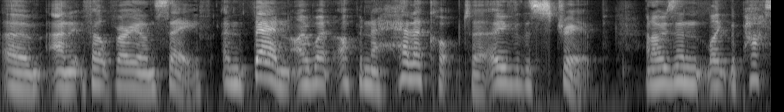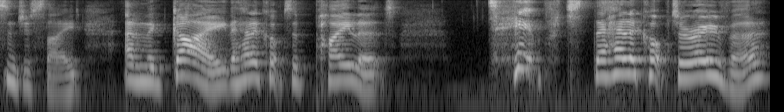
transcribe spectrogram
Um, and it felt very unsafe. And then I went up in a helicopter over the strip, and I was in like the passenger side, and the guy, the helicopter pilot, tipped the helicopter over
